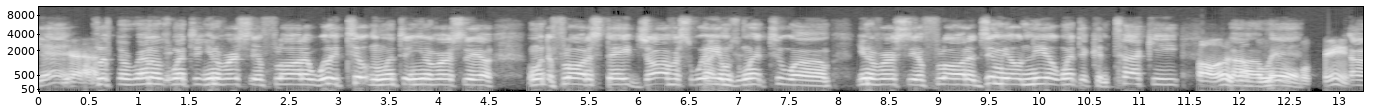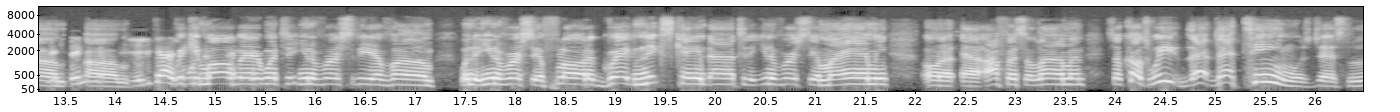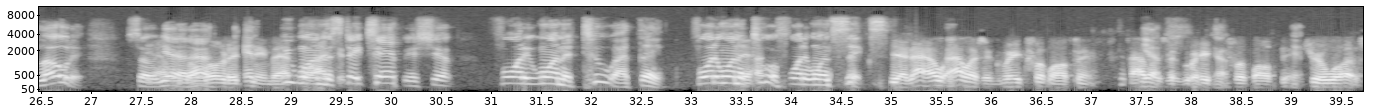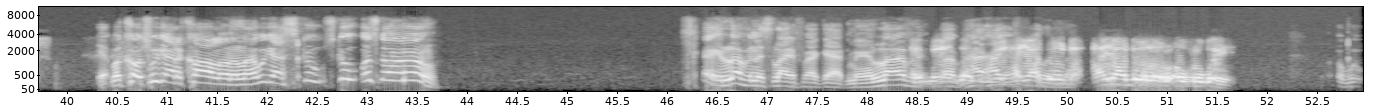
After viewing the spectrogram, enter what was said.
Yeah. yeah. Clifton Reynolds went to University of Florida. Willie Tilton went to University of went to Florida State. Jarvis Williams right. went to um, University of Florida. Jimmy O'Neill went to Kentucky. Oh, it was uh, unbelievable man. Um, you, um, you guys Ricky Marbury went to University of um, went to University of Florida. Greg Nix came down to the University of Miami on an offensive lineman. So, coach, we that that team was just loaded. So yeah, yeah that, and we won the state championship, forty-one to two, I think. Forty-one to two or forty-one six. Yeah, that that was a great football team. That yeah. was a great yeah. football team. Sure was. Yeah, but coach, we got a call on the line. We got Scoop. Scoop, what's going on? Hey, loving this life I got, man. Loving hey, man, it. Loving. How, how, how, y'all doing? How y'all doing over the way?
